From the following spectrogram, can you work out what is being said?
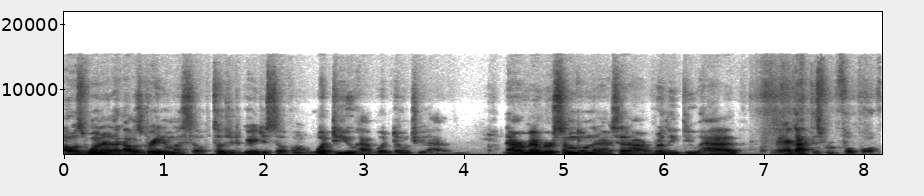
I was wondering, like I was grading myself, told you to grade yourself on what do you have, what don't you have. And I remember some of them that I said I really do have. Like I got this from football.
